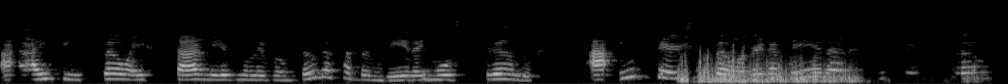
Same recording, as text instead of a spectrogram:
A, a intenção é estar mesmo levantando essa bandeira e mostrando a inserção, a verdadeira inserção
